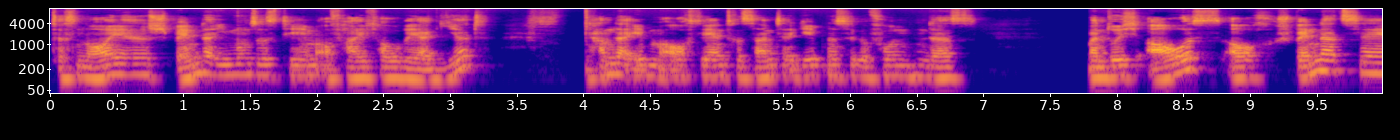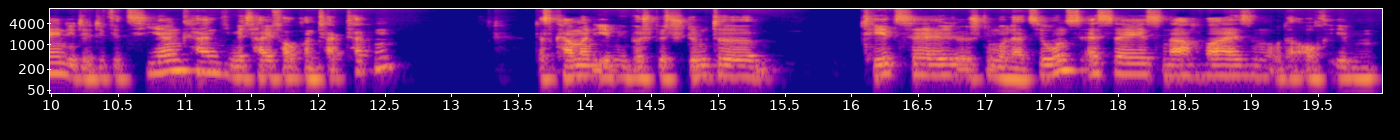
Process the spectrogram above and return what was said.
das neue Spenderimmunsystem auf HIV reagiert. Wir haben da eben auch sehr interessante Ergebnisse gefunden, dass man durchaus auch Spenderzellen identifizieren kann, die mit HIV Kontakt hatten. Das kann man eben über bestimmte T-Zell-Stimulationsassays nachweisen oder auch eben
